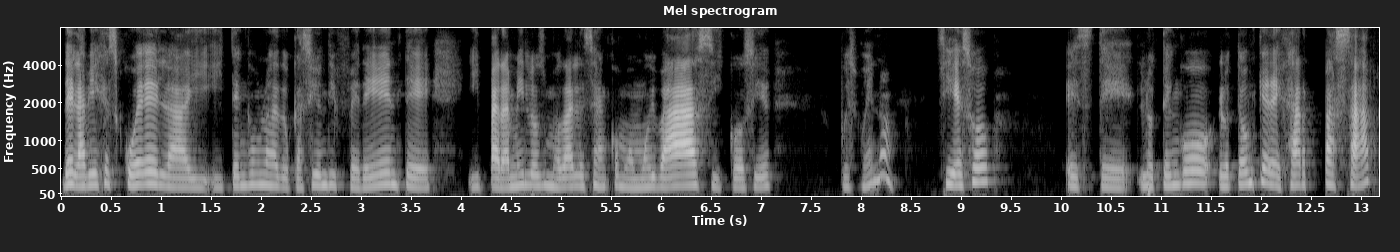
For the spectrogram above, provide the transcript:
de la vieja escuela y y tenga una educación diferente, y para mí los modales sean como muy básicos y, pues, bueno, si eso, este, lo tengo lo tengo que dejar pasar,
